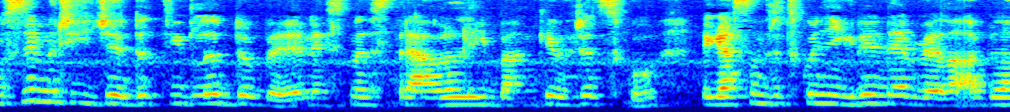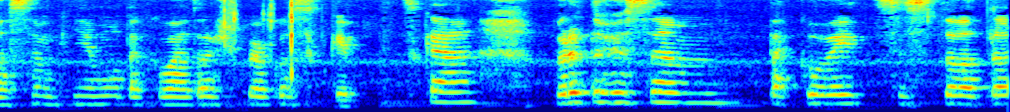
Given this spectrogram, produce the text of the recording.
Musím říct, že do téhle doby, než jsme strávili banky v Řecku, tak já jsem v Řecku nikdy nebyla a byla jsem k němu taková trošku jako skeptická, protože jsem takový cestovatel,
